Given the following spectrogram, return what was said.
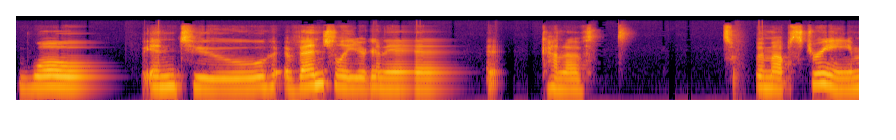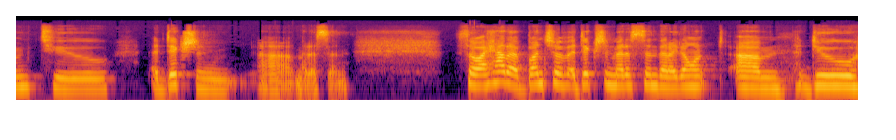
wove into eventually you're going to kind of swim upstream to addiction uh, medicine so I had a bunch of addiction medicine that I don't um, do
